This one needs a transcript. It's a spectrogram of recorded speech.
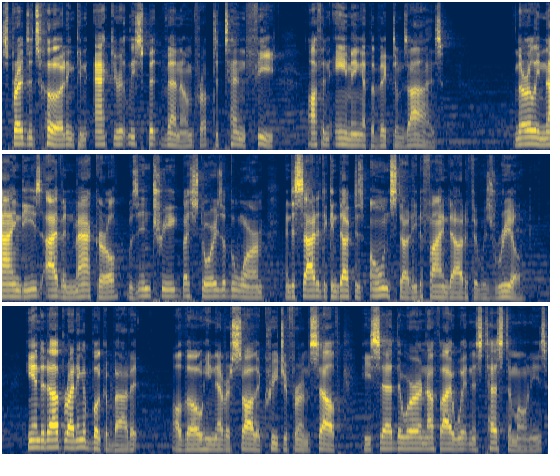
spreads its hood and can accurately spit venom for up to 10 feet, often aiming at the victim's eyes. In the early 90s, Ivan Mackerl was intrigued by stories of the worm and decided to conduct his own study to find out if it was real. He ended up writing a book about it. Although he never saw the creature for himself, he said there were enough eyewitness testimonies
